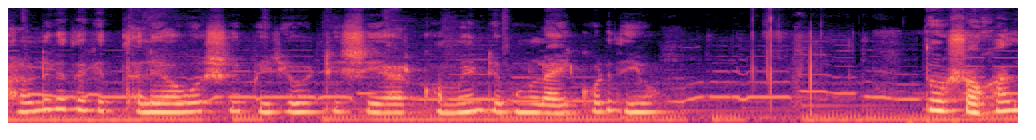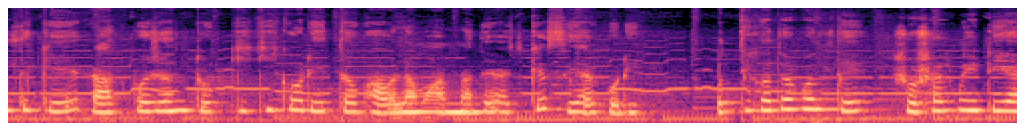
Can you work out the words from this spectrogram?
ভালো লেগে থাকে, তাহলে অবশ্যই ভিডিওটি শেয়ার কমেন্ট এবং লাইক করে দিও। তো সকাল থেকে রাত পর্যন্ত কি কি করি, তো ভাবলাম আপনাদের আজকে শেয়ার করি। সত্যি কথা বলতে, সোশ্যাল মিডিয়া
